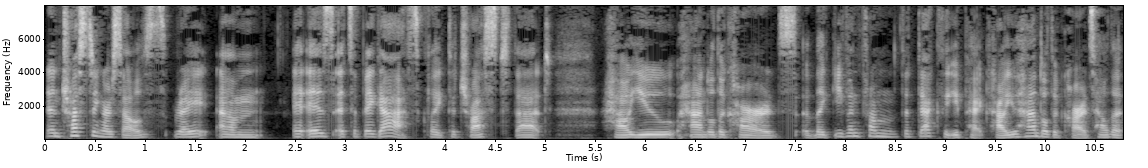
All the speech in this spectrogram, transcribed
and trusting ourselves, right? Um, it is, it's a big ask, like to trust that how you handle the cards like even from the deck that you picked how you handle the cards how the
